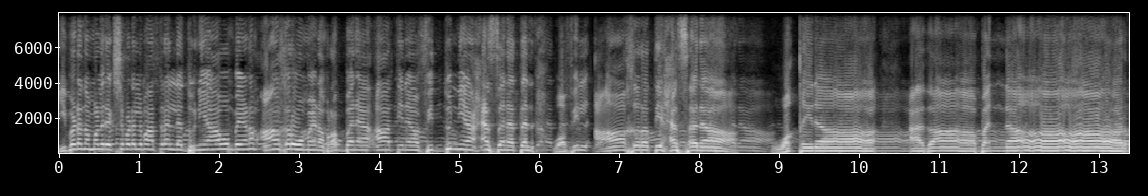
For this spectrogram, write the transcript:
ഇവിടെ നമ്മൾ രക്ഷപ്പെടൽ മാത്രമല്ല ദുനിയാവും വേണം ആഹ്റവും വേണം. റബ്ബന ആതിന ഫിദ്ദുനിയ ഹസനതൻ വഫിൽ ആഖിറതി ഹസന. വഖിന അദാബന്നാർ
